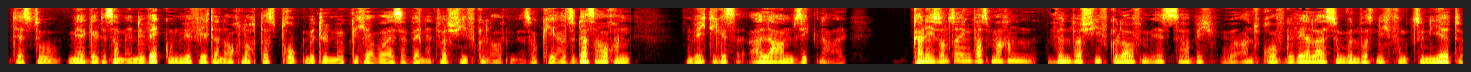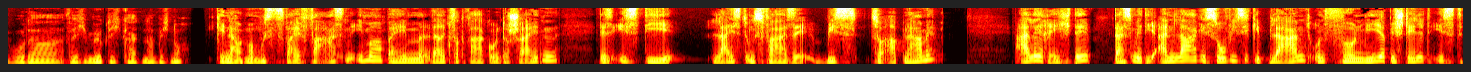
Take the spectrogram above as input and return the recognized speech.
desto mehr Geld ist am Ende weg und mir fehlt dann auch noch das Druckmittel möglicherweise, wenn etwas schiefgelaufen ist. Okay, also das auch ein, ein wichtiges Alarmsignal. Kann ich sonst irgendwas machen, wenn was schiefgelaufen ist? Habe ich Anspruch auf Gewährleistung, wenn was nicht funktioniert? Oder welche Möglichkeiten habe ich noch? Genau, man muss zwei Phasen immer beim Werkvertrag unterscheiden. Das ist die Leistungsphase bis zur Abnahme alle Rechte, dass mir die Anlage, so wie sie geplant und von mir bestellt ist,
